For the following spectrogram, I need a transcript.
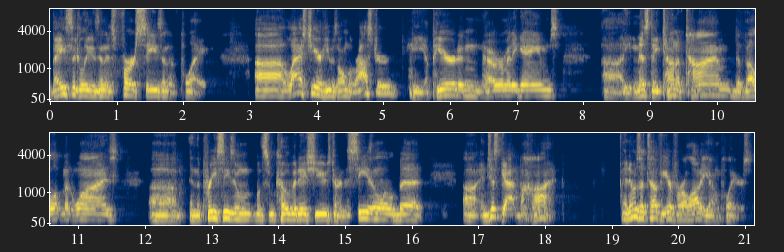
basically is in his first season of play. Uh, last year, he was on the roster. He appeared in however many games. Uh, he missed a ton of time development wise um, in the preseason with some COVID issues during the season a little bit uh, and just got behind. And it was a tough year for a lot of young players,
